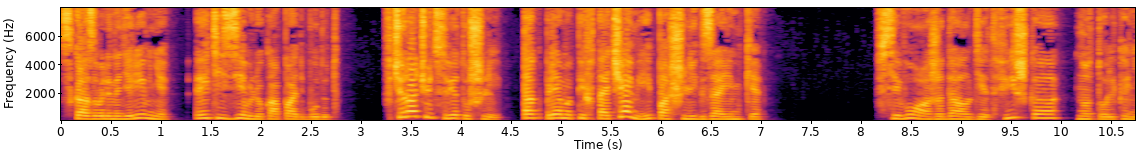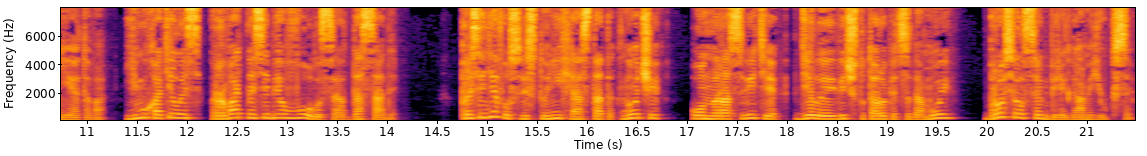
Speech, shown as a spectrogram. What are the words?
Сказывали на деревне, эти землю копать будут. Вчера чуть свет ушли. Так прямо пихтачами и пошли к заимке. Всего ожидал дед Фишка, но только не этого. Ему хотелось рвать на себе волосы от досады. Просидев у свистунихи остаток ночи, он на рассвете, делая вид, что торопится домой, бросился к берегам Юксы.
